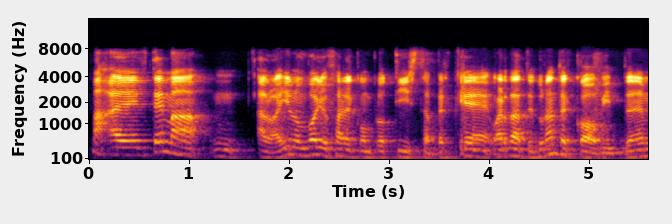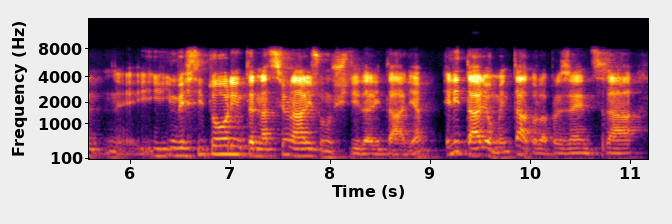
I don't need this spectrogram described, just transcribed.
Ma eh, il tema, mh, allora io non voglio fare il complottista perché guardate, durante il Covid eh, gli investitori internazionali sono usciti dall'Italia e l'Italia ha aumentato la presenza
